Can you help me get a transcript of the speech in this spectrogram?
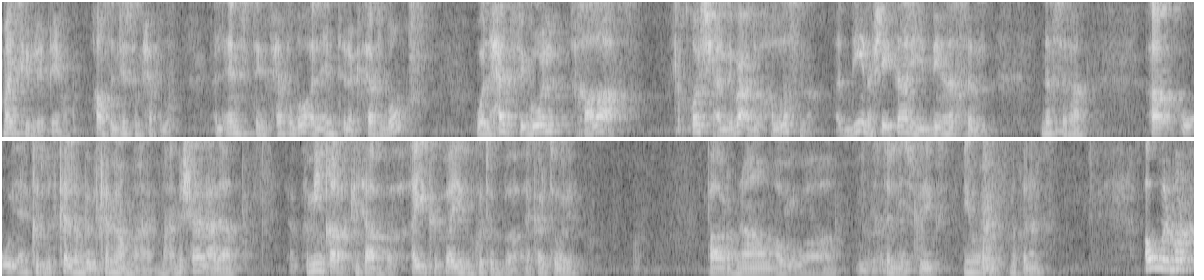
ما يصير لي قيمة. خلاص الجسم حفظه. ال instinct حفظه ال intellect حفظه والحدس يقول خلاص خش على اللي بعده خلصنا. ادينا شيء ثاني يدينا نفس ال... نفس. آه ويعني كنت بتكلم قبل كم يوم مع مع مشعل على مين قرأ كتاب أي ك- أي من كتب ايكارت تولي Power of Now أو. Stillness Speaks New Earth مثلا. أول مرة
